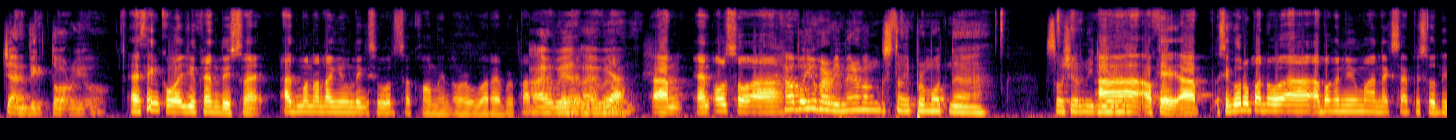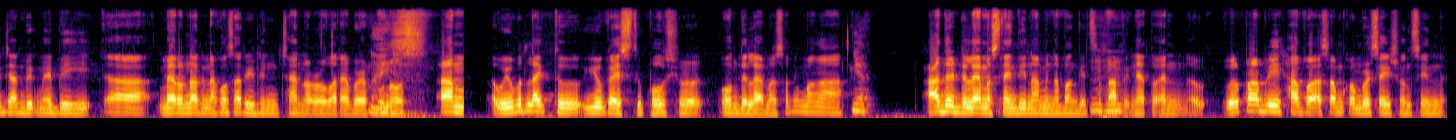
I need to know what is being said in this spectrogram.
Jan Victorio. I think what you can do is na add mo na lang yung link siguro sa comment or whatever. Para I will, I will. Yeah. Um, and also, uh, How about you, Harvey? Meron kang gustong i-promote na social media? Ah, okay. Ah, siguro pa no, ah, abangan niyo yung mga next episode ni John Vic. Maybe ah, meron na rin ako sariling channel or whatever. Who Nice. knows? Um, we would like to you guys to post your own dilemmas. Ano yung mga yeah. other dilemmas na hindi namin nabanggit Mm-hmm. sa topic nito. And uh, we'll probably have uh, some conversations in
